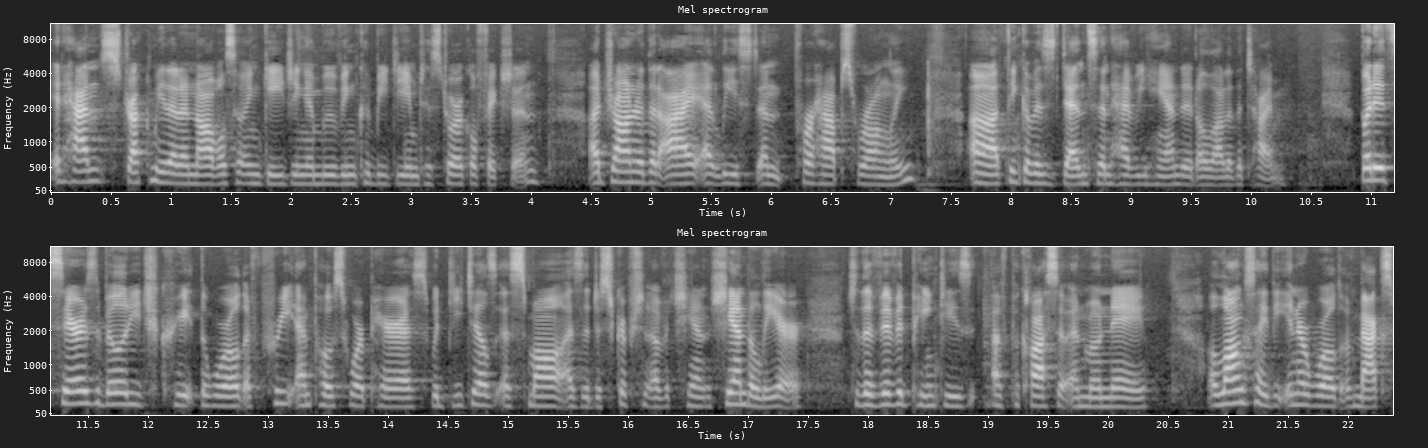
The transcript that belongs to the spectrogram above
It hadn't struck me that a novel so engaging and moving could be deemed historical fiction, a genre that I, at least, and perhaps wrongly, uh, think of as dense and heavy handed a lot of the time. But it's Sara's ability to create the world of pre and post war Paris with details as small as the description of a chan- chandelier to the vivid paintings of Picasso and Monet, alongside the inner world of Max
